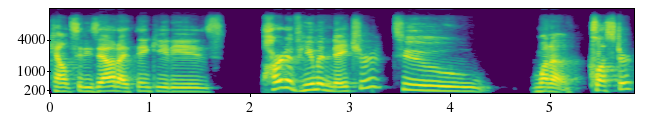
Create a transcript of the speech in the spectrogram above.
count cities out. I think it is part of human nature to want to cluster.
